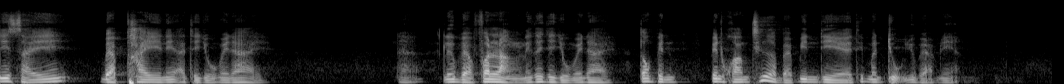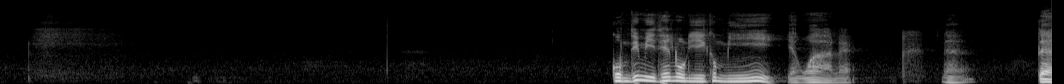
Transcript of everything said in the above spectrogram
นิสัยแบบไทยนี่อาจจะอยู่ไม่ได้นะหรือแบบฝรั่งนี่ก็จะอยู่ไม่ได้ ต้องเป็นเป็นความเชื่อแบบอินเดียที่มันจุอยู่แบบนี้ กลุ่มที่มีเทคโนโลยีก็มีอย่างว่าแหละนะแต่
